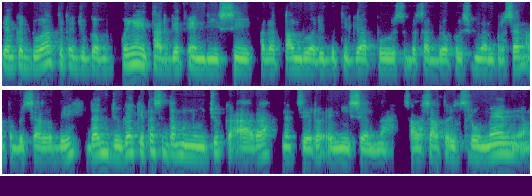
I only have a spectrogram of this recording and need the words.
Yang kedua, kita juga mempunyai target NDC pada tahun 2030 sebesar 29 persen atau bisa lebih. Dan juga kita sedang menuju ke arah net zero emission. Nah, salah satu instrumen yang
